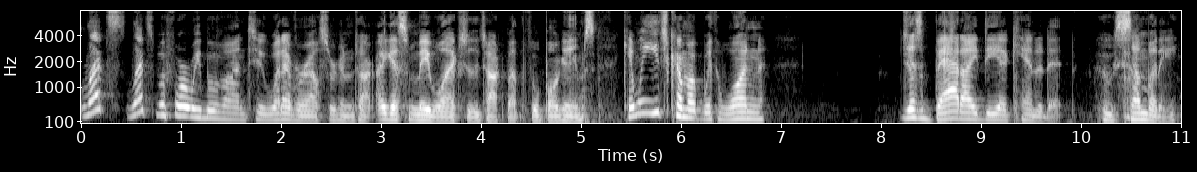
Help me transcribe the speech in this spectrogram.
let's let's before we move on to whatever else we're going to talk. I guess maybe we'll actually talk about the football games. Can we each come up with one just bad idea candidate who somebody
